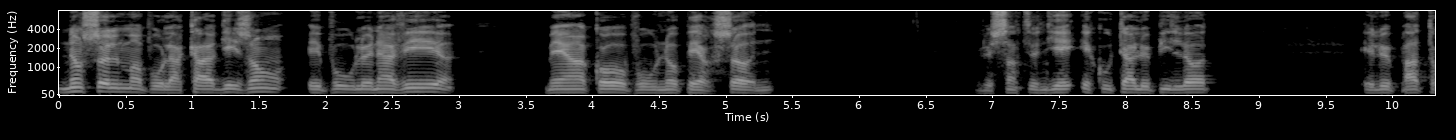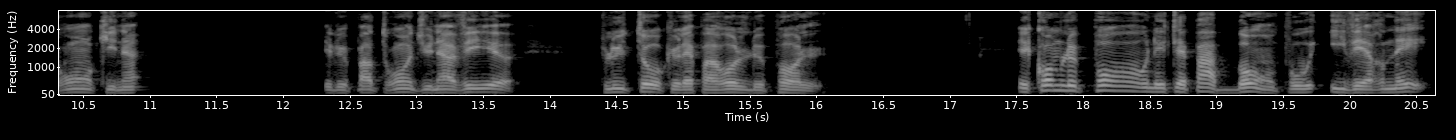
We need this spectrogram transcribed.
non seulement pour la cargaison et pour le navire, mais encore pour nos personnes. Le centenier écouta le pilote et le patron qui et le patron du navire plutôt que les paroles de Paul. Et comme le port n'était pas bon pour hiverner,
